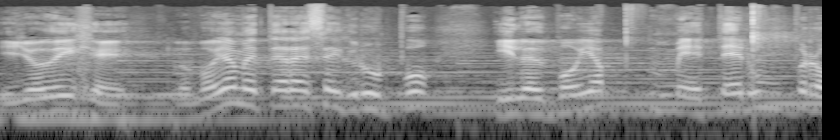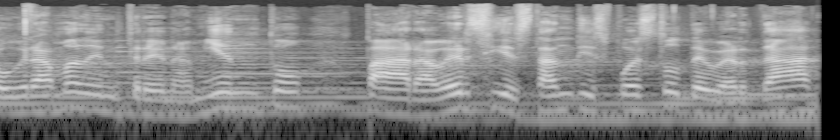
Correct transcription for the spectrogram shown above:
Y yo dije, los voy a meter a ese grupo y les voy a meter un programa de entrenamiento para ver si están dispuestos de verdad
